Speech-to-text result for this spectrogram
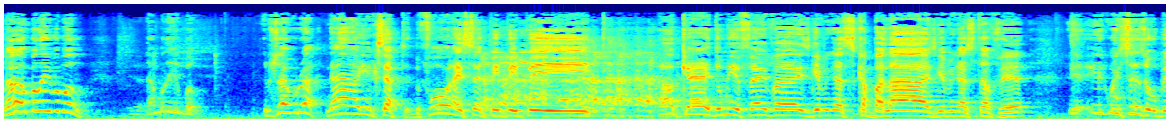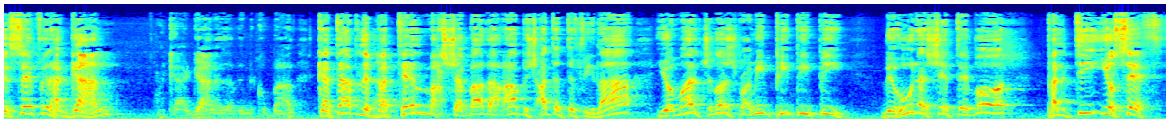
no, unbelievable, unbelievable. Now you accept it. Before when I said PPP, okay, do me a favor. He's giving us Kabbalah. He's giving us stuff here. He says ובספר הגן, הגן הזה מקובל, כתב לבטל מחשבה רעה בשעת התפילה, יאמר שלוש פעמים PPP. בהוא ראשי תיבות Palti Yosef.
